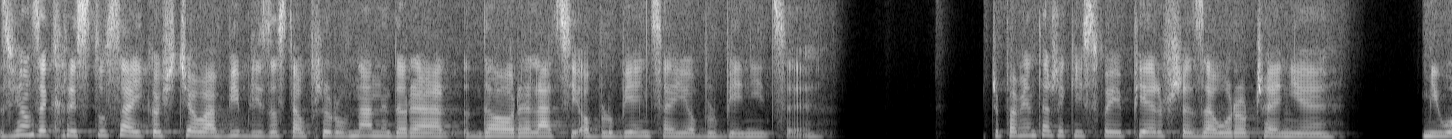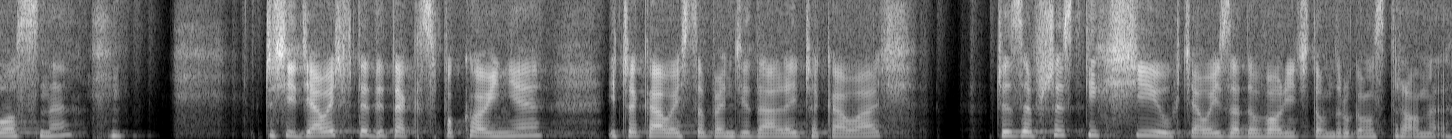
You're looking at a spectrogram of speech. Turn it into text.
Związek Chrystusa i Kościoła w Biblii został przyrównany do, do relacji oblubieńca i oblubienicy. Czy pamiętasz jakieś swoje pierwsze zauroczenie miłosne? Czy siedziałeś wtedy tak spokojnie i czekałeś, co będzie dalej? Czekałaś? Czy ze wszystkich sił chciałeś zadowolić tą drugą stronę?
